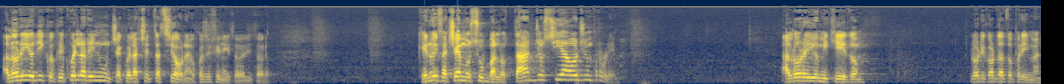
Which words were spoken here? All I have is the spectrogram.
Allora io dico che quella rinuncia, quell'accettazione, ho quasi finito editore, che noi facciamo sul ballottaggio sia oggi un problema. Allora io mi chiedo, l'ho ricordato prima,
